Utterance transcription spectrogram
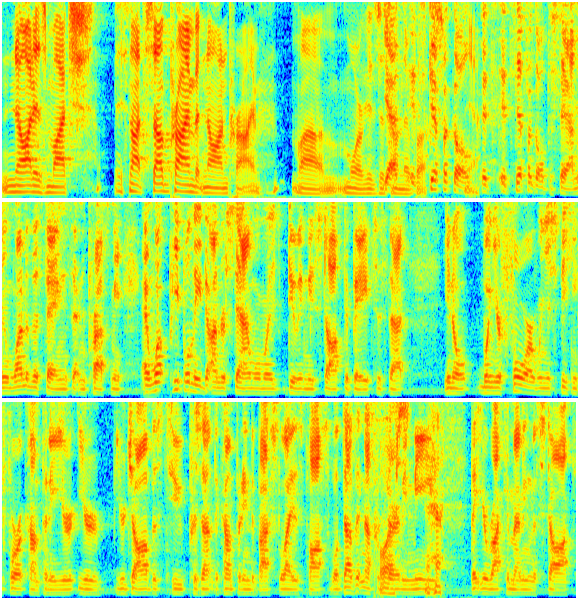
not as much. It's not subprime, but non-prime uh, mortgages yeah, on their it's, books. It's difficult. Yeah. It's it's difficult to say. I mean, one of the things that impressed me, and what people need to understand when we're doing these stock debates, is that you know when you're for when you're speaking for a company, your your your job is to present the company in the best light as possible. It doesn't necessarily mean that you're recommending the stock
